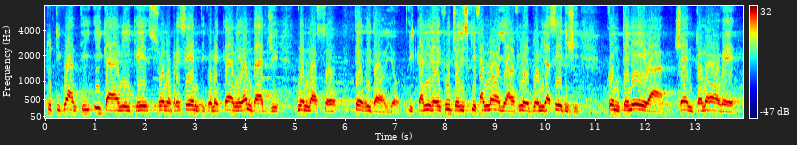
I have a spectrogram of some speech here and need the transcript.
tutti quanti i cani che sono presenti come cani randaggi nel nostro territorio. Il canile rifugio di Schifannoia alla fine del 2016 conteneva 109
